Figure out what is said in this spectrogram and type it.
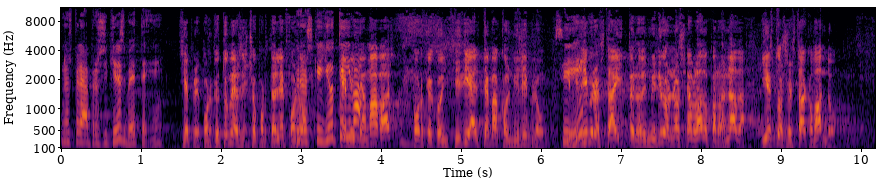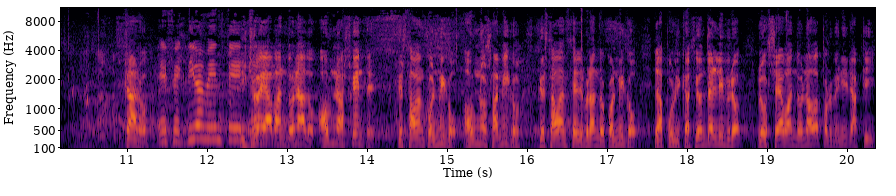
no esperaba, pero si quieres vete, ¿eh? Siempre, porque tú me has dicho por teléfono Pero es que yo te iba- me llamabas porque coincidía el tema con mi libro. ¿Sí? Y mi libro está ahí, pero de mi libro no se ha hablado para nada. Y esto se está acabando. Claro. Efectivamente... Y yo he eh, abandonado a unas gentes que estaban conmigo, a unos amigos que estaban celebrando conmigo la publicación del libro, los he abandonado por venir aquí.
